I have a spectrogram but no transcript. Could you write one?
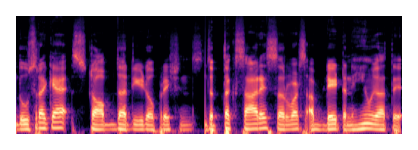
दूसरा क्या है? स्टॉप द रीड ऑपरेशन जब तक सारे सर्वर्स अपडेट नहीं हो जाते,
